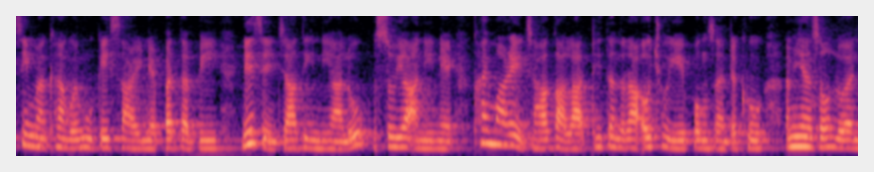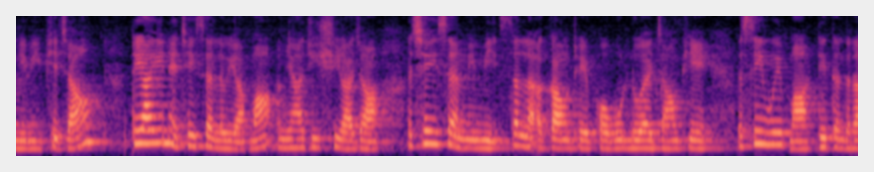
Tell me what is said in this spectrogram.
စီမံခန့်ခွဲမှုကိစ္စတွေနဲ့ပတ်သက်ပြီးနေ့စဉ်ကြားသိနေရလို့အစိုးရအနေနဲ့ခိုင်မာတဲ့ဂျားကာလာဒေသန္တရအုပ်ချုပ်ရေးပုံစံတစ်ခုအမြန်ဆုံးလိုအပ်နေပြီဖြစ်ကြောင်းတရားရေးနဲ့ချိတ်ဆက်လို့ရမှာအများကြီးရှိတာကြောင့်အချိတ်ဆက်မိမိဆက်လက်အကောင့်ထဲပေါ်ဖို့လိုအပ်ကြောင်းဖြင့်အစည်းအဝေးမှာဒေသန္တရ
